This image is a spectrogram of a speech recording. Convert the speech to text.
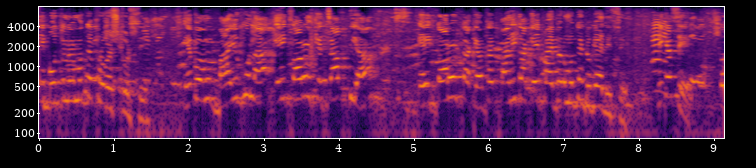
এই বোতলের মধ্যে প্রবেশ করছে এবং বায়ুগুলা এই তরলকে চাপ দিয়া এই তরলটাকে, অর্থাৎ পানিটাকে এই পাইপের মধ্যে ঢুকিয়ে দিছে ঠিক আছে? তো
